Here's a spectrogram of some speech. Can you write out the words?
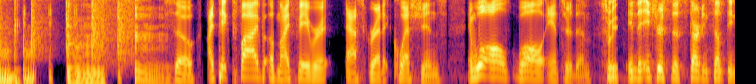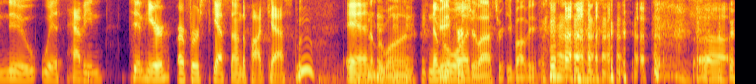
So I picked five of my favorite Ask Reddit questions, and we'll all we'll all answer them Sweet. in the interest of starting something new with having Tim here, our first guest on the podcast. Woo. And Number one. Number you ain't one. first or last, Ricky Bobby. Uh,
